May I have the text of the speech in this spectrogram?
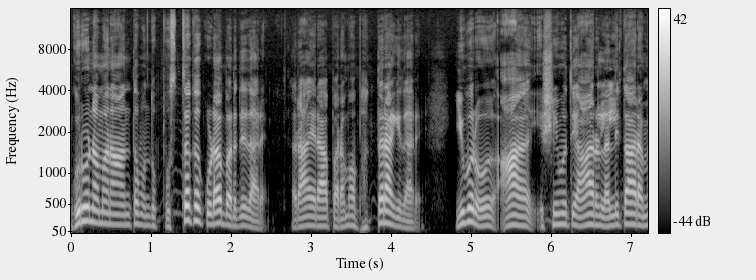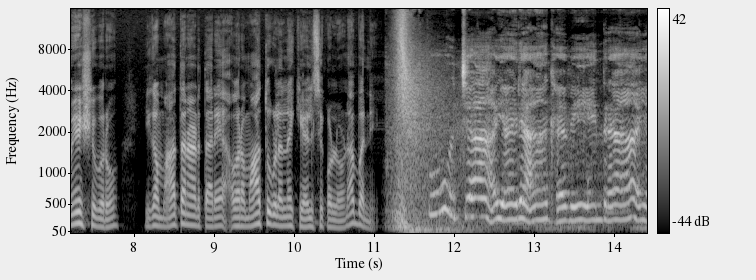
ಗುರು ನಮನ ಅಂತ ಒಂದು ಪುಸ್ತಕ ಕೂಡ ಬರೆದಿದ್ದಾರೆ. ರಾಯರ ಪರಮ ಭಕ್ತರಾಗಿದ್ದಾರೆ. ಇವರು ಆ ಶ್ರೀಮತಿ ಆರ್ ಲಲಿತಾ ರಮೇಶ್ ಇವರು ಈಗ ಮಾತನಾಡ್ತಾರೆ. ಅವರ ಮಾತುಗಳನ್ನು ಕೇಳಿಸಿಕೊಳ್ಳೋಣ, ಬನ್ನಿ. ಪೂಜಾಯ ರಾಘವೇಂದ್ರಾಯ,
